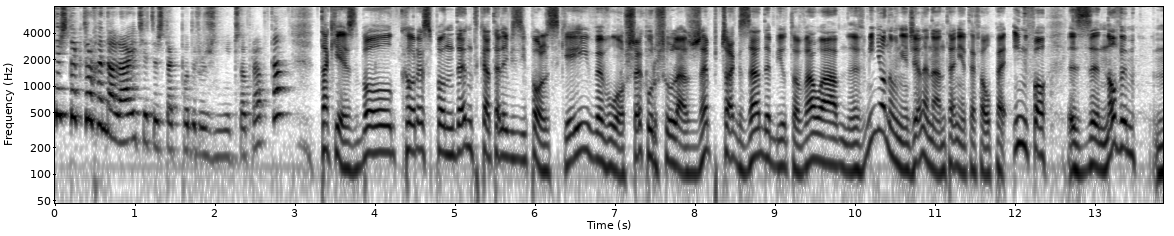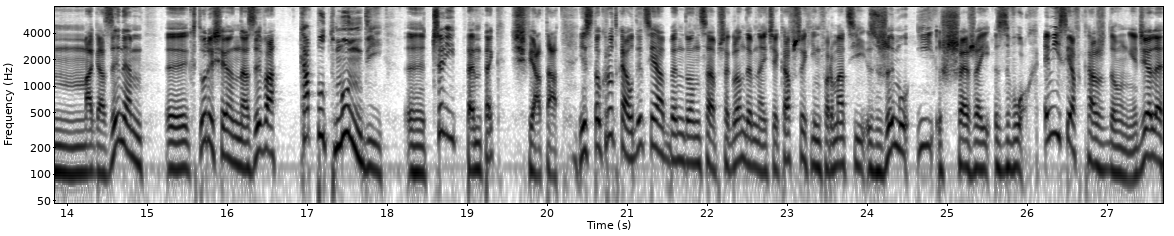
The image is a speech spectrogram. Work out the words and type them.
też tak trochę na lajcie, też tak podróżniczo, prawda? Tak jest, bo korespondentka telewizji polskiej we Włoszech, Urszula Rzepczak, zadebiutowała w minioną niedzielę na antenie TVP Info z nowym magazynem, y, który się nazywa Caput Mundi. y, Czyli pępek świata. Jest to krótka audycja będąca przeglądem najciekawszych informacji z Rzymu i szerzej z Włoch. Emisja w każdą niedzielę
